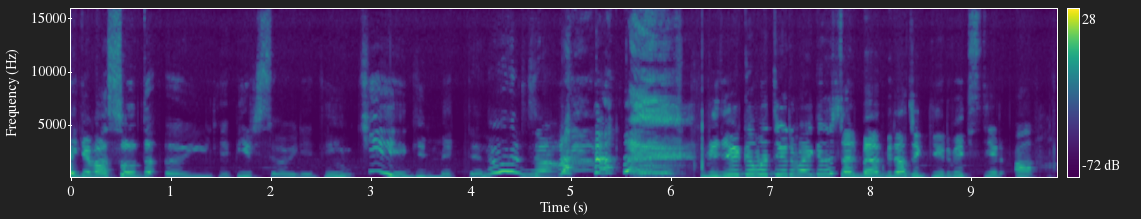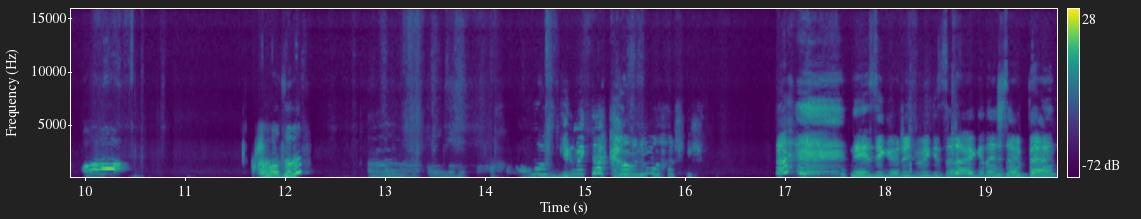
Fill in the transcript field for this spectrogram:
Egemen sonunda öyle bir söyledim ki gülmekten öldüm. Videoyu kapatıyorum arkadaşlar. Ben birazcık girmek istiyorum. Aa, aa. Ağladın? Aa, Allah, Allah gülmekten karnım ağrıyor. Neyse görüşmek üzere arkadaşlar. Ben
